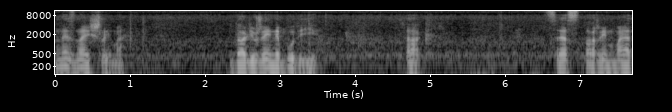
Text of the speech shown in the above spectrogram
не знайшли ми. Далі вже й не буде її. Так. Це старий мед.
